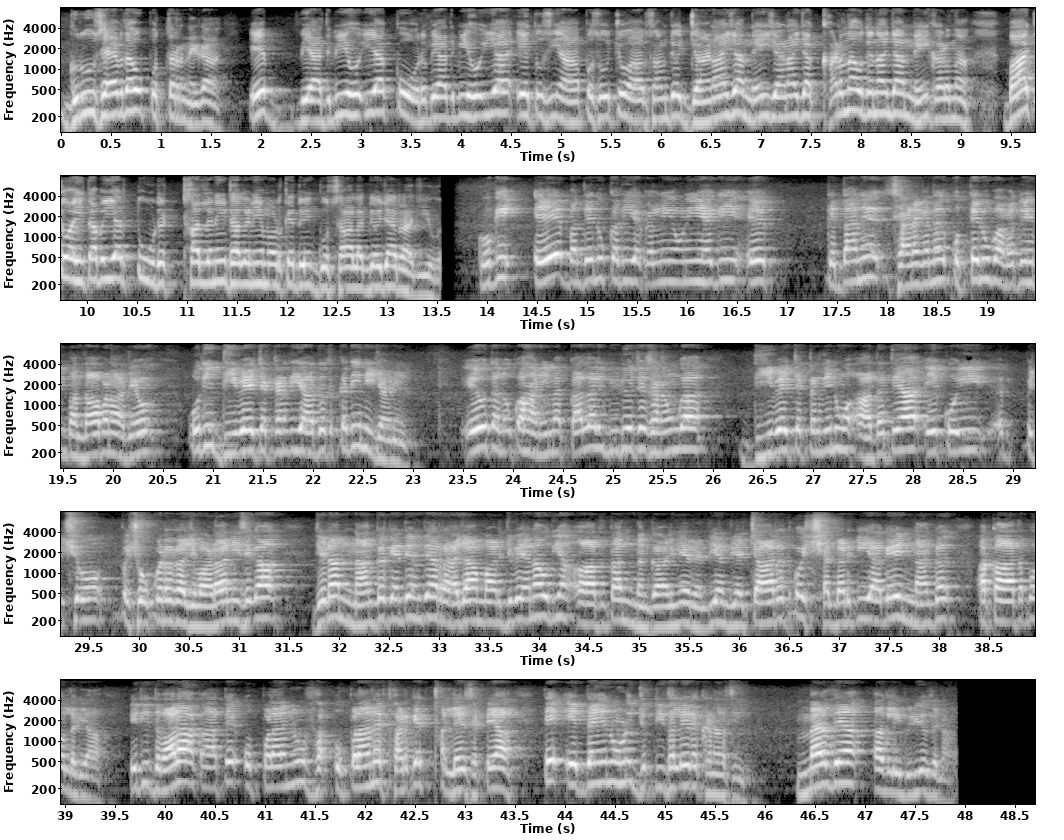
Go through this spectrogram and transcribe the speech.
ਗੁਰੂ ਸਾਹਿਬ ਦਾ ਉਹ ਪੁੱਤਰ ਨੇਗਾ। ਇਹ ਬੇਅਦਬੀ ਹੋਈ ਆ, ਘੋਰ ਬੇਅਦਬੀ ਹੋਈ ਆ। ਇਹ ਤੁਸੀਂ ਆਪ ਸੋਚੋ, ਆਪ ਸਮਝੋ, ਜਾਣਾ ਜਾਂ ਨਹੀਂ ਜਾਣਾ ਜਾਂ ਖੜਨਾ ਉਹਦੇ ਨਾਲ ਜਾਂ ਨਹੀਂ ਖੜਨਾ। ਬਾਅਦ ਚੋਂ ਅਸੀਂ ਤਾਂ ਵੀ ਯਾਰ ਧੂੜ ਠੱਲਣੀ ਠੱਲਣੀ ਮੁੜ ਕੇ ਤੁਸੀਂ ਗੁੱਸਾ ਲੱਗਿਓ ਜਾਂ ਰਾਜੀ ਹੋ ਕਿਉਂਕਿ ਇਹ ਬੰਦੇ ਨੂੰ ਕਦੀ ਅਕਲ ਨਹੀਂ ਆਉਣੀ ਹੈਗੀ। ਇਹ ਕਿੱਦਾਂ ਨੇ? ਸਿਆਣੇ ਕਹਿੰਦੇ ਕੁੱਤੇ ਨੂੰ ਭਾਵੇਂ ਤੁਸੀਂ ਬੰਦਾ ਬਣਾ ਦਿਓ। ਉਹਦੀ ਦੀਵੇ ਚੱਟਣ ਦੀ ਆਦਤ ਕਦੀ ਨਹੀਂ ਜਾਣੀ। ਇਹ ਉਹ ਤੁਹਾਨੂੰ ਕਹਾਣੀ ਮੈਂ ਕੱਲ ਵਾਲੀ ਵੀਡੀਓ 'ਚ ਸੁਣਾਉਂਗਾ। ਦੀਵੇ ਚੱਟਣ ਦੀ ਨੂੰ ਆਦਤ ਆ ਇਹ ਕੋਈ ਅਹ, ਪਿੱਛੋਂ ਪਿਛੋਕੜ ਰਜਵਾੜਾ ਨਹੀਂ ਸੀਗਾ। ਜਿਹੜਾ ਨੰਗ ਕਹਿੰਦੇ ਹੁੰਦੇ ਆ ਰਾਜਾ ਬਣ ਜਵੇ ਹੈ ਨਾ ਉਹਦੀਆਂ ਆਦਤਾਂ ਨੰਗਾਂ ਵਾਲੀਆਂ ਰਹਿੰਦੀਆਂ ਹੁੰਦੀਆਂ। ਚਾਰਤ ਕੋਈ ਛੱਲੜ ਕੀ ਆ ਗਏ ਨੰਗ ਅਕਾਤ ਭੁੱਲ ਗਿਆ। ਇਹਦੀ ਦੁਬਾਰਾ ਅਕਾਤ ਤੇ ਉਪਲਾ ਨੂੰ ਫ- ਉਪਲਾ ਨੇ ਫੜ ਕੇ ਥੱਲੇ ਸਿੱਟਿਆ ਤੇ ਇਦਾਂ ਇਹਨੂੰ ਹੁਣ ਜੁੱਤੀ ਥੱਲੇ ਰੱਖਣਾ ਸੀ। ਮਿਲਦੇ ਆ ਅਗਲੀ ਵੀਡੀਓ ਦੇ ਨਾਲ।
